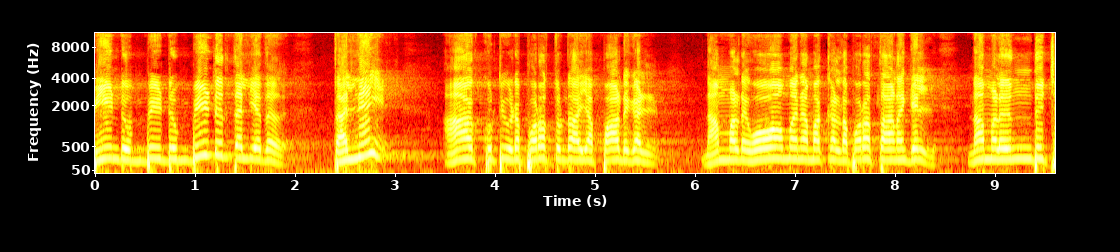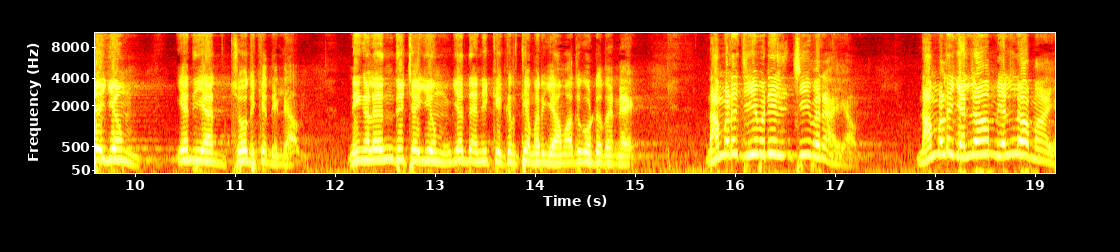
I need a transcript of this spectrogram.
വീണ്ടും വീണ്ടും വീണ്ടും തല്ലിയത്. തല്ലി ആ കുട്ടിയുടെ പുറത്തുണ്ടായ പാടുകൾ നമ്മളുടെ ഓമന മക്കളുടെ പുറത്താണെങ്കിൽ നമ്മൾ എന്തു ചെയ്യും എന്ന് ഞാൻ ചോദിക്കുന്നില്ല. നിങ്ങൾ എന്തു ചെയ്യും എന്ന് എനിക്ക് കൃത്യമറിയാം. അതുകൊണ്ട് തന്നെ നമ്മുടെ ജീവനിൽ ജീവനായ നമ്മുടെ എല്ലാം എല്ലാമായ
